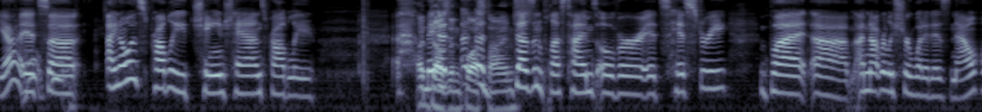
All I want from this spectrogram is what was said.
Yeah, it's cool. uh, I know it's probably changed hands, probably A dozen a- plus a times. dozen plus times over its history, but um, I'm not really sure what it is now.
